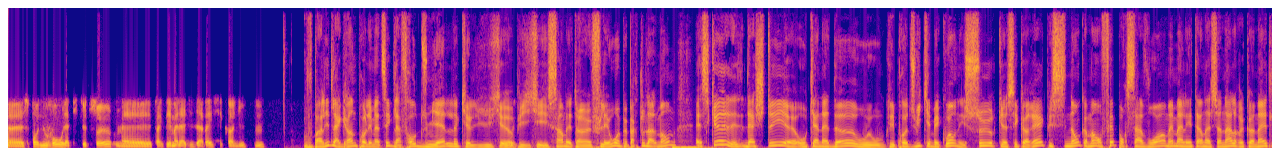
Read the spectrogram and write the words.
euh, c'est pas nouveau l'apiculture, mais fait que des maladies d'abeilles, c'est connu. Hein. Vous parliez de la grande problématique de la fraude du miel qui, qui, semble être un fléau un peu partout dans le monde. Est-ce que d'acheter euh, au Canada ou, les produits québécois, on est sûr que c'est correct? Puis sinon, comment on fait pour savoir, même à l'international, reconnaître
